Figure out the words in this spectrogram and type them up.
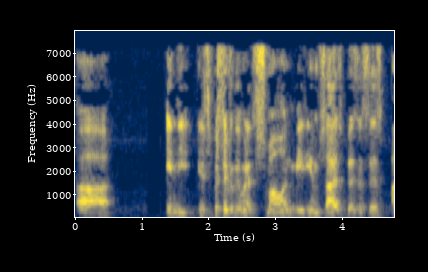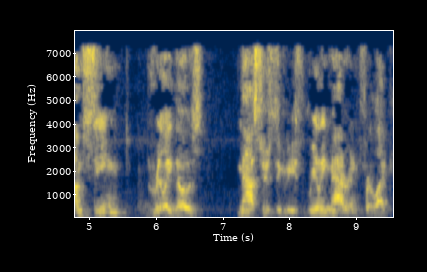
uh, in the specifically when it's small and medium-sized businesses, I'm seeing really those master's degrees really mattering for like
